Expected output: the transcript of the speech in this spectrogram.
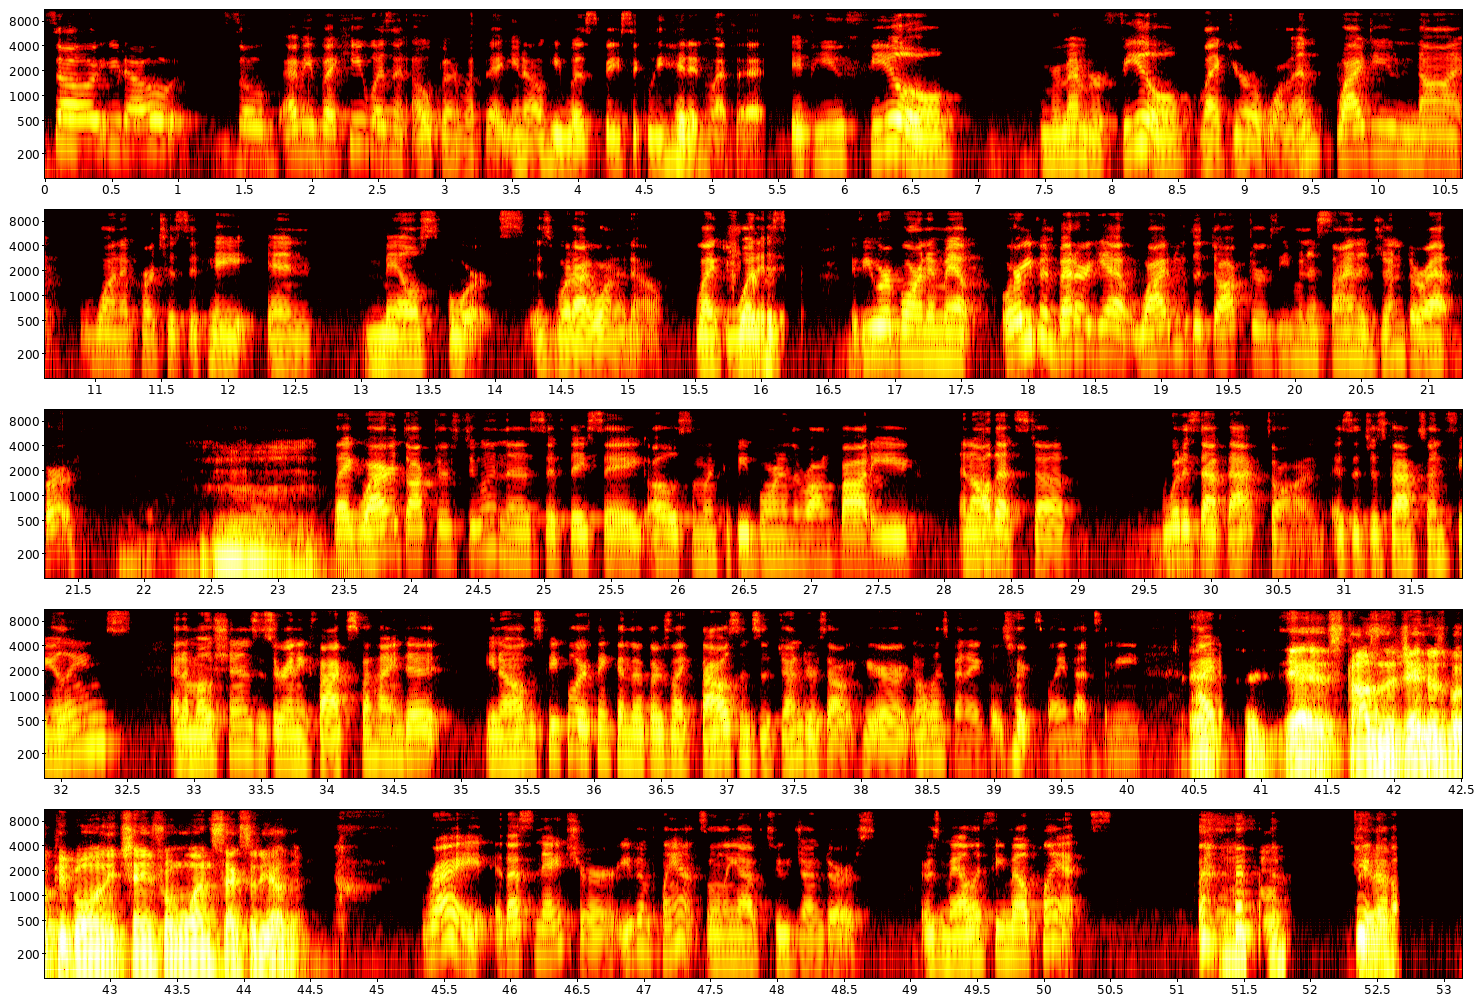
so, you know, so I mean, but he wasn't open with it, you know, he was basically hidden with it. If you feel remember feel like you're a woman, why do you not want to participate in male sports is what I want to know. Like what is if you were born a male, or even better yet, why do the doctors even assign a gender at birth? Mm. Like, why are doctors doing this if they say, oh, someone could be born in the wrong body and all that stuff? What is that backed on? Is it just backed on feelings and emotions? Is there any facts behind it? You know, because people are thinking that there's like thousands of genders out here. No one's been able to explain that to me. And, yeah, it's thousands of genders, but people only change from one sex to the other. Right. That's nature. Even plants only have two genders. There's male and female plants. Mm-hmm. you yeah.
